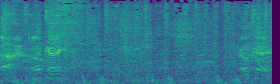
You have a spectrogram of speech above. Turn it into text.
Ah, okay. Okay.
